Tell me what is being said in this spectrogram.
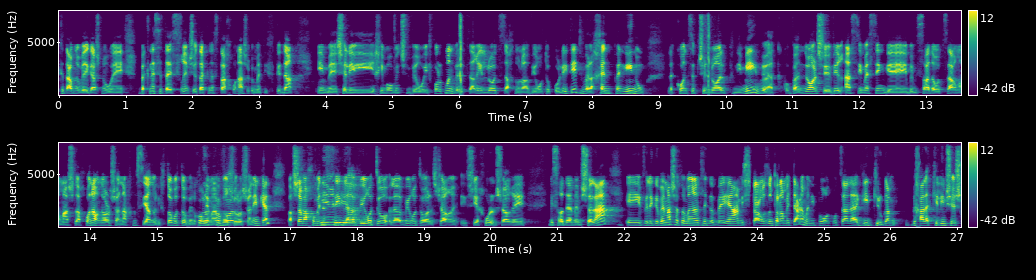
כתבנו והגשנו בכנסת העשרים, שהייתה הכנסת האחרונה שבאמת הפקדה עם שלי יחימוביץ' ורועי פולקמן, ולצערי לא הצלחנו להעביר אותו פוליטית, ולכן פנינו לקונספט של נוהל פנימי, והנוהל שהעביר אסי מסינג במשרד האוצר ממש לאחרונה, הוא נוהל שאנחנו סיימנו לכתוב אותו ולוחצים עליו שלוש שנים, כן? ועכשיו אנחנו מנסים להעביר אותו, להעביר אותו על שאר, שיחול על שאר אה, משרדי הממשלה. אה, ולגבי מה שאת אומרת לגבי המספר עוזרים פרלמנטריים, אני פה רק רוצה להגיד, כאילו גם בכלל הכלים שיש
